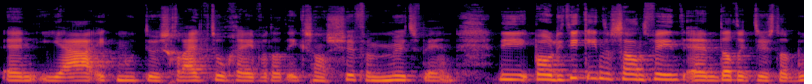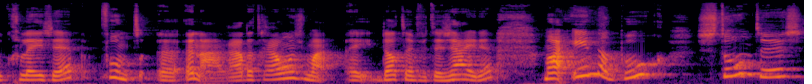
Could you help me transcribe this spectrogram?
En ja, ik moet dus gelijk toegeven dat ik zo'n suffe mut ben. Die politiek interessant vindt en dat ik dus dat boek gelezen heb. Vond uh, een aanrader trouwens, maar dat even terzijde. Maar in dat boek stond dus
